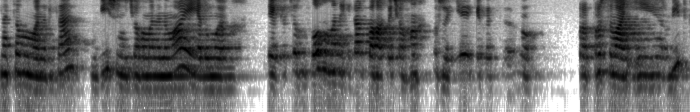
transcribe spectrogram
на цьому в мене все. Більше нічого в мене немає. Я думаю, як для цього влогу в мене і так багато чого вже є, якихось е, ну, просувань і робіт.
